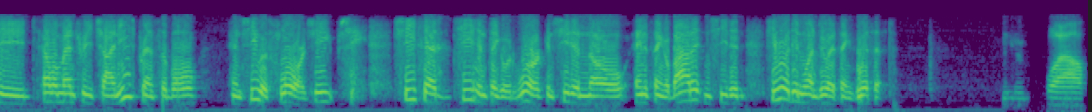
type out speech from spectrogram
the elementary Chinese principal, and she was floored. She she she said she didn't think it would work, and she didn't know anything about it, and she did she really didn't want to do anything with it. Wow,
